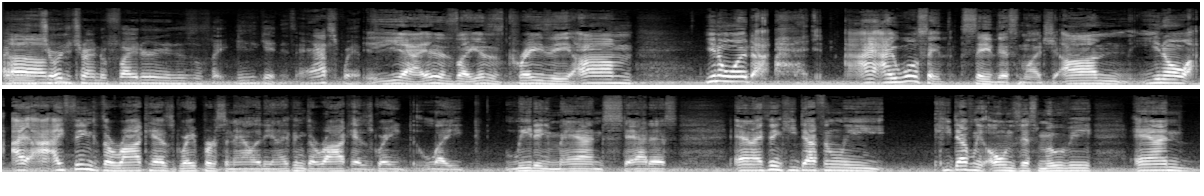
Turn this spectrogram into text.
I mean, Um, George is trying to fight her, and it's like he's getting his ass whipped. Yeah, it is like it is crazy. Um, you know what? I, I, I will say say this much. Um, you know, I I think The Rock has great personality, and I think The Rock has great like leading man status, and I think he definitely he definitely owns this movie, and.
